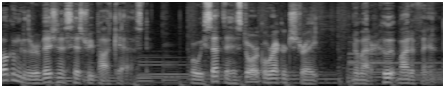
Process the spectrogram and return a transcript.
Welcome to the Revisionist History Podcast, where we set the historical record straight, no matter who it might offend.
